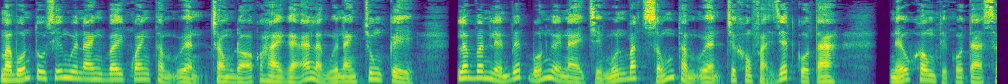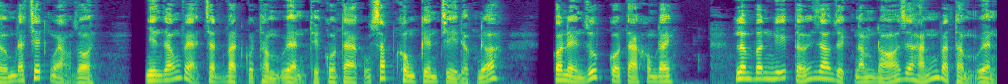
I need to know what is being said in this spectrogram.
Mà bốn tu sĩ nguyên anh vây quanh thẩm uyển, trong đó có hai gã là nguyên anh trung kỳ. Lâm vân liền biết bốn người này chỉ muốn bắt sống thẩm uyển chứ không phải giết cô ta. Nếu không thì cô ta sớm đã chết ngoẻo rồi. Nhìn dáng vẻ chật vật của thẩm uyển thì cô ta cũng sắp không kiên trì được nữa. Có nên giúp cô ta không đây? Lâm vân nghĩ tới giao dịch năm đó giữa hắn và thẩm uyển.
